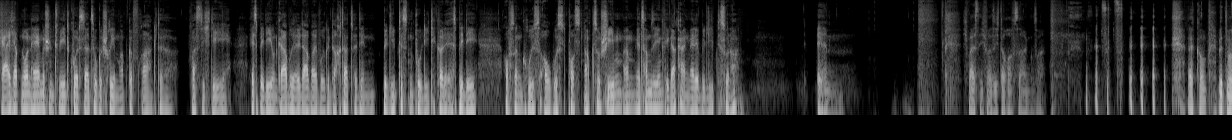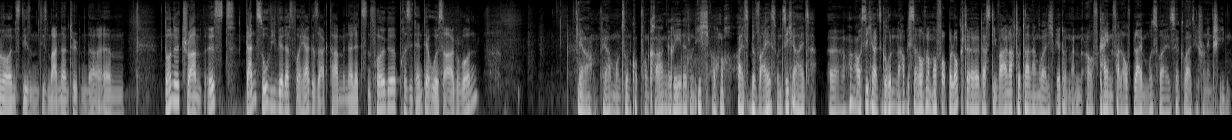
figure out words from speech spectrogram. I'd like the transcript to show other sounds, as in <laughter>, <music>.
ja, ich habe nur einen hämischen Tweet kurz dazu geschrieben, habe gefragt, äh, was sich die SPD und Gabriel dabei wohl gedacht hatte, den beliebtesten Politiker der SPD auf so einen Grüß-August-Posten abzuschieben. Ähm, jetzt haben sie irgendwie gar keinen mehr, der beliebt ist, oder? Ähm, ich weiß nicht, was ich darauf sagen soll. <laughs> <laughs> Komm, widmen wir uns diesem, diesem anderen Typen da. Ähm, Donald Trump ist ganz so, wie wir das vorhergesagt haben in der letzten Folge, Präsident der USA geworden. Ja, wir haben uns so einen Kopf und Kragen geredet und ich auch noch als Beweis und Sicherheit, äh, aus Sicherheitsgründen habe ich da auch nochmal verblockt, äh, dass die Wahlnacht total langweilig wird und man auf keinen Fall aufbleiben muss, weil es ja quasi schon entschieden.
